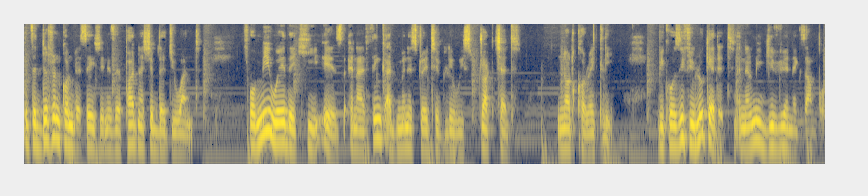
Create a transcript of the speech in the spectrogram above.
It's a different conversation. It's a partnership that you want. For me, where the key is, and I think administratively we structured not correctly. Because if you look at it, and let me give you an example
